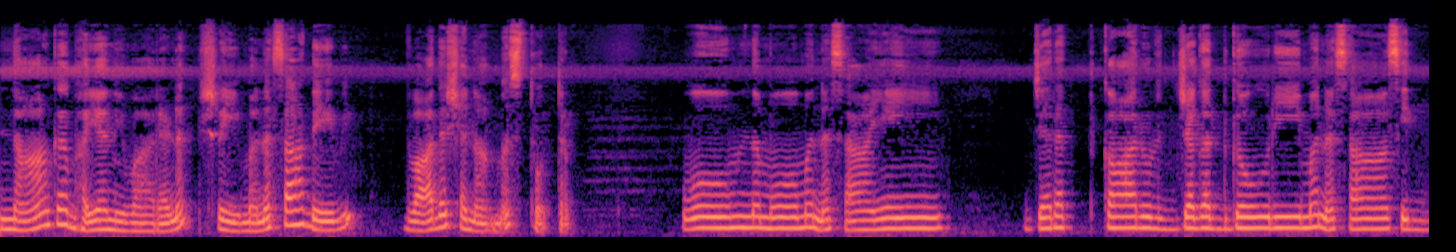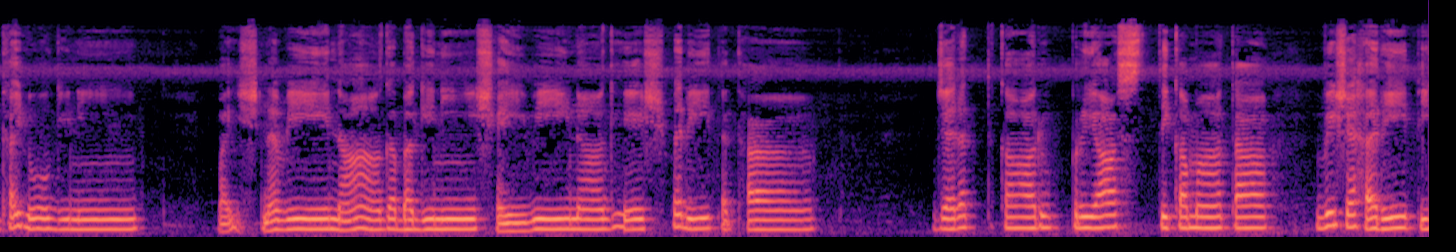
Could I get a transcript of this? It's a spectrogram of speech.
नागभयनिवारण श्रीमनसादेवी द्वादशनामस्तोत्रम्। ॐ नमो मनसायै जरत्कारुर्जगद्गौरी मनसा सिद्धयोगिनी वैष्णवी नागभगिनी शैवी नागेश्वरी तथा जरत्कारुप्रियास्तिकमाता विषहरीति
